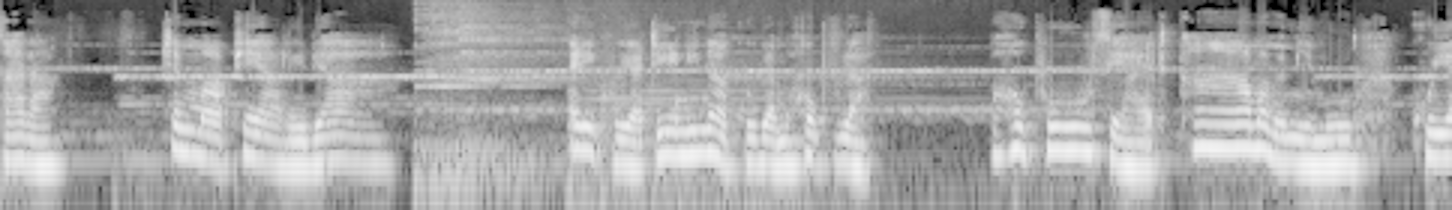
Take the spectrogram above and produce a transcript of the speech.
စားတာ ဖြစ်မှဖြစ်ရလေဗျာအဲ့ဒီခွေကဒီအနီးနာခွေပဲမဟုတ်ဘူးလားမဟုတ်ဘူးဆရာရဲ့တခါမှမမြင်ဘူးခွေးရ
